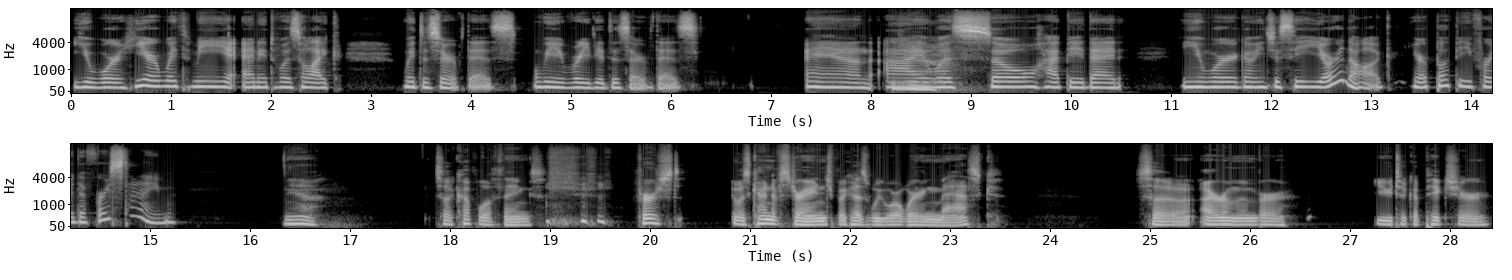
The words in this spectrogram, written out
you were here with me and it was like we deserve this. We really deserve this. And I Yeah. was so happy that you were going to see your dog, your puppy for the first time. Yeah. So, a couple of things. First, it was kind of strange because we were wearing masks. So, I remember you took a picture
